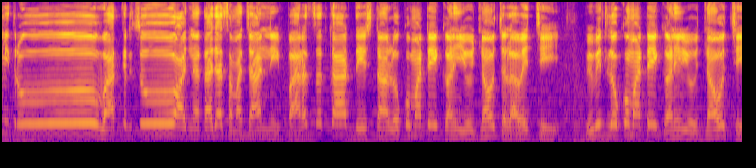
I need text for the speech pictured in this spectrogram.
મિત્રો. વાત કરીશું આજના તાજા સમાચારની. ભારત સરકાર દેશના લોકો માટે ઘણી યોજનાઓ ચલાવે છે. વિવિધ લોકો માટે ઘણી યોજનાઓ છે.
